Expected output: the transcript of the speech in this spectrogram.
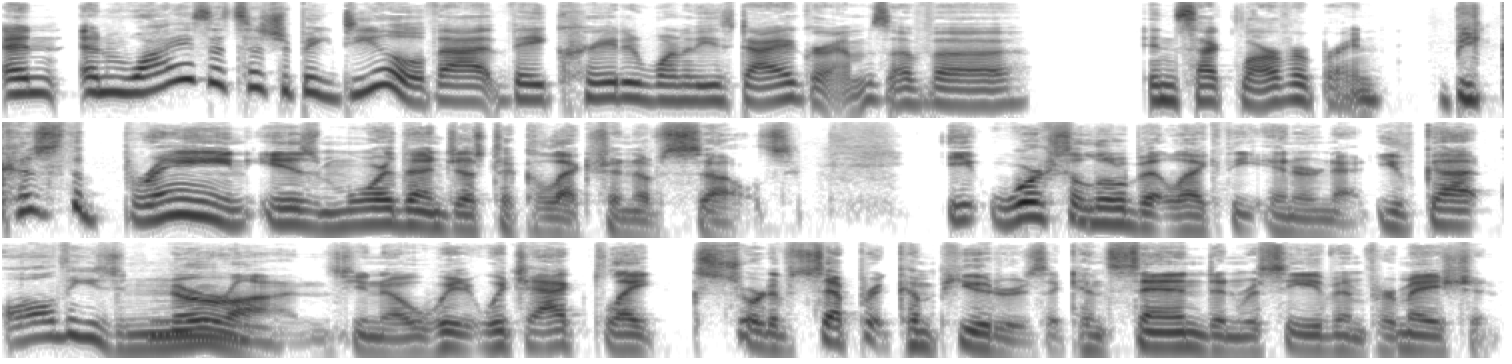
And and why is it such a big deal that they created one of these diagrams of a insect larva brain? Because the brain is more than just a collection of cells. It works a little bit like the internet. You've got all these hmm. neurons, you know, which, which act like sort of separate computers that can send and receive information.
